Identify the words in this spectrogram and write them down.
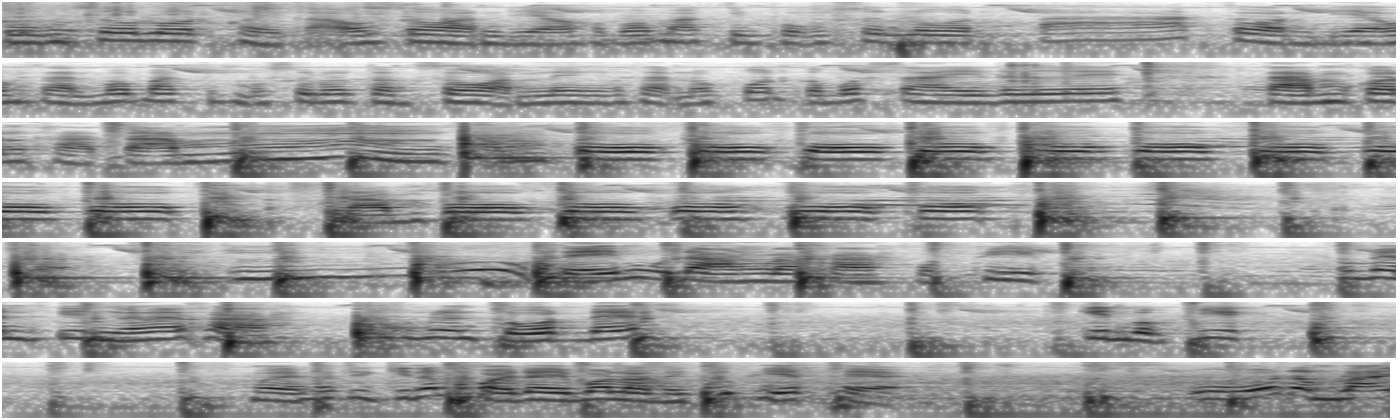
ผงชูรสข่อยก็เอาซอนเดียวเขาบ่มากินผงชูรสป้าดซอนเดียวสันบ่มากินผงชูรสตั้งซอนหนึ่งสันบางคนก็บ่ใส่เลยตำก่อนค่ะตำตำโปกโปกโปกโปกโปกโปกโปกโปกโปกตำโปกโปกโปกโปกโปกอืมเตะหูดังและค่ะบกพริกเขาเป็นกินแล้วค่ะเขาเป็นโสดเด้กินบกพริกเมื่อเขาจะกินน้ำข่อยใดบ่ล่ะนี่คือเผ็ดแท้โอ้น้ำลาย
